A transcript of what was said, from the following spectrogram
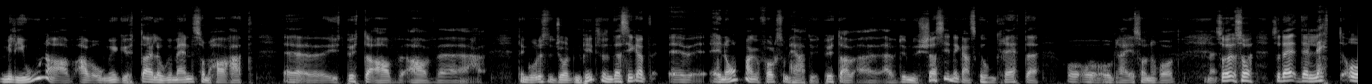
millioner av, av unge gutter eller unge menn som har hatt uh, utbytte av, av uh, den godeste Jordan Peterson. Det er sikkert uh, enormt mange folk som har hatt utbytte av Audun Musja sine ganske konkrete og, og, og greie sånne råd. Så, så, så det, det, er lett å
